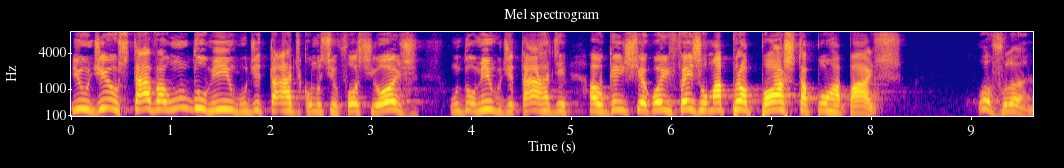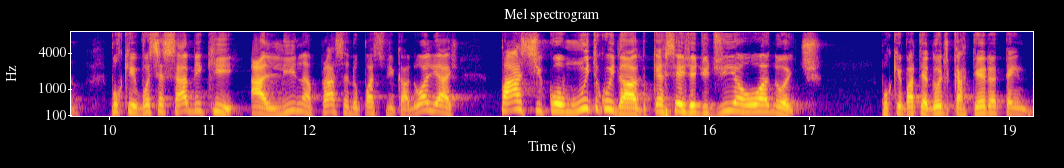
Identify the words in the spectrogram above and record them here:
E um dia eu estava um domingo de tarde, como se fosse hoje, um domingo de tarde, alguém chegou e fez uma proposta para um rapaz. Ô, fulano, porque você sabe que ali na Praça do Pacificador, aliás, passe com muito cuidado, quer seja de dia ou à noite. Porque batedor de carteira tem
